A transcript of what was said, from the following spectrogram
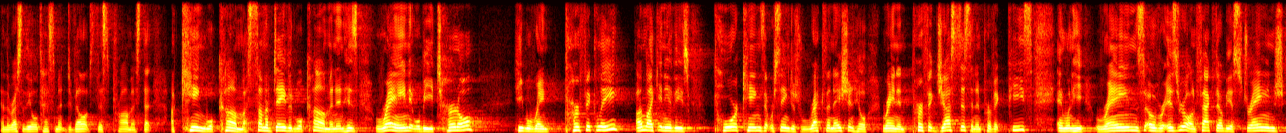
And the rest of the Old Testament develops this promise that a king will come, a son of David will come, and in his reign it will be eternal. He will reign perfectly, unlike any of these poor kings that we're seeing just wreck the nation. He'll reign in perfect justice and in perfect peace. And when he reigns over Israel, in fact, there'll be a strange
